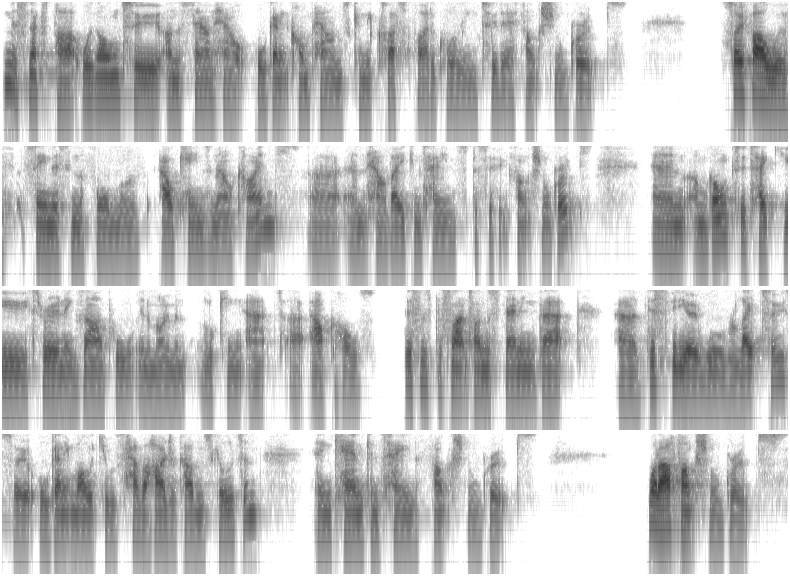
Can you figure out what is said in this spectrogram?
In this next part, we're going to understand how organic compounds can be classified according to their functional groups. So far, we've seen this in the form of alkenes and alkynes uh, and how they contain specific functional groups. And I'm going to take you through an example in a moment looking at uh, alcohols. This is the science understanding that uh, this video will relate to. So organic molecules have a hydrocarbon skeleton and can contain functional groups. What are functional groups?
